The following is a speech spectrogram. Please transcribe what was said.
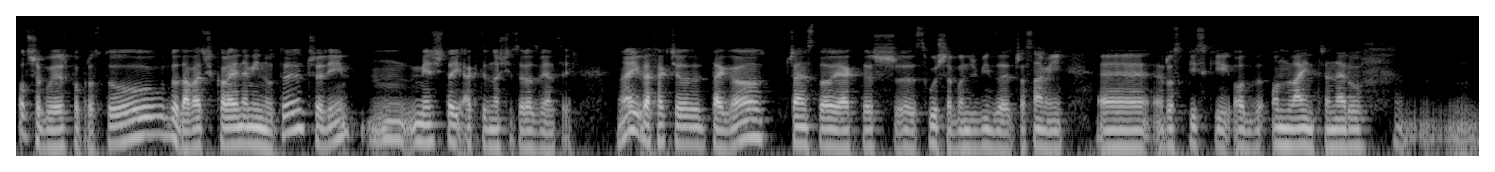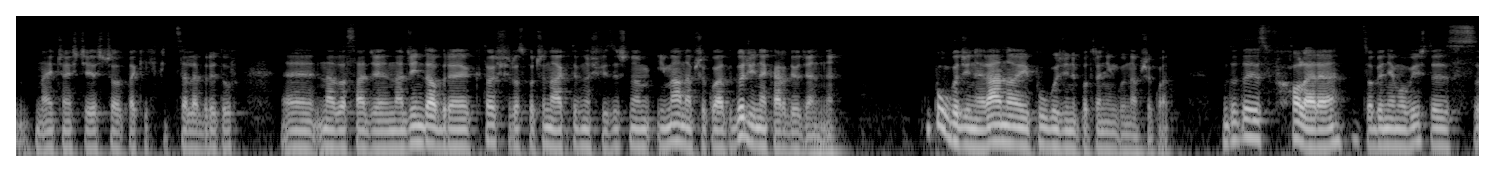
potrzebujesz po prostu dodawać kolejne minuty, czyli mm, mieć tej aktywności coraz więcej. No i w efekcie tego często jak też e, słyszę bądź widzę czasami e, rozpiski od online trenerów, mm, najczęściej jeszcze od takich fit celebrytów, e, na zasadzie na dzień dobry ktoś rozpoczyna aktywność fizyczną i ma na przykład godzinę cardio dziennie. Pół godziny rano i pół godziny po treningu na przykład. No to to jest w cholerę, co by nie mówić, to jest, e,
